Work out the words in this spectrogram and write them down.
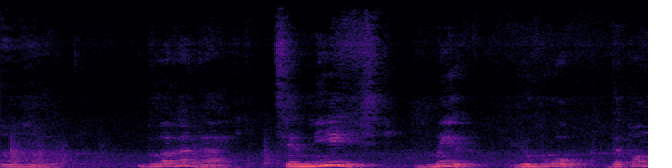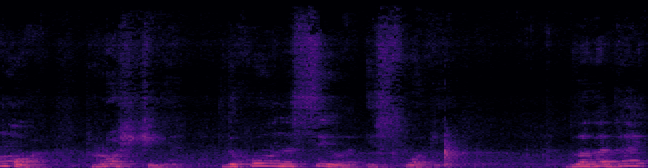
Ага. Благодать це милість, мир, любов, допомога, прощення, духовна сила і спокій. Благодать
